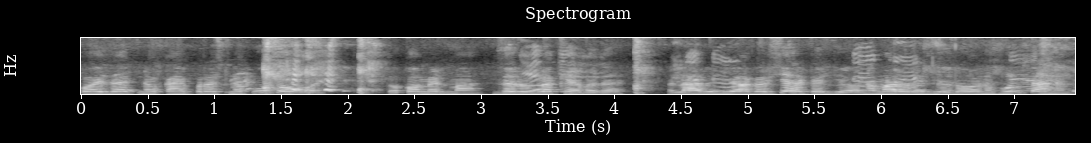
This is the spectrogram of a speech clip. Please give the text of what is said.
કોઈ જાતનો કાંઈ પ્રશ્ન પૂછવો હોય તો કોમેન્ટમાં જરૂર લખે બધા એટલે આ વીડિયો આગળ શેર કરજો. અને અમારો વીડિયો જોવાનું ભૂલતા નહીં.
